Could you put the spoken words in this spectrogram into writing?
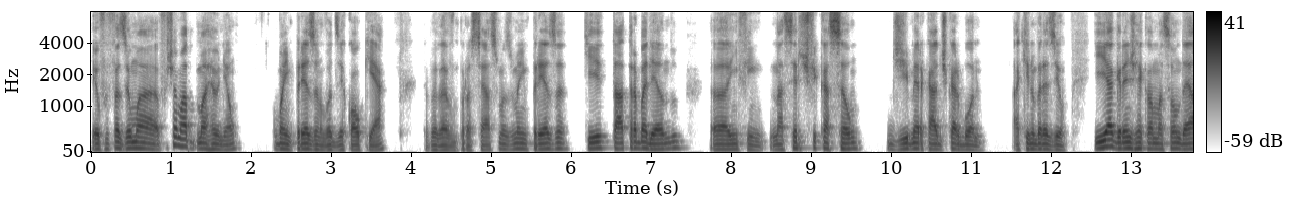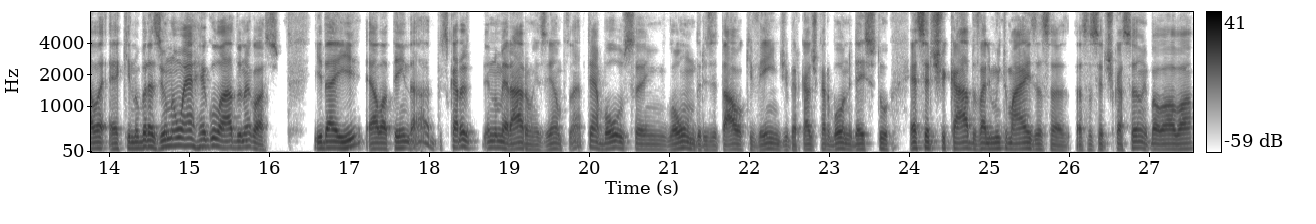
Eu fui fazer uma, fui chamado para uma reunião uma empresa, não vou dizer qual que é, depois leva um processo, mas uma empresa que está trabalhando, uh, enfim, na certificação de mercado de carbono aqui no Brasil. E a grande reclamação dela é que no Brasil não é regulado o negócio. E daí ela tem, ah, os caras enumeraram exemplos, né? Tem a bolsa em Londres e tal, que vende mercado de carbono, e daí se tu é certificado, vale muito mais essa, essa certificação e blá blá blá.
